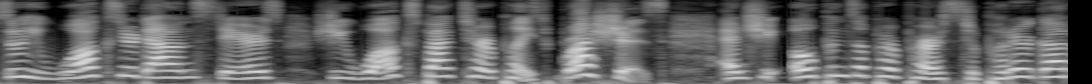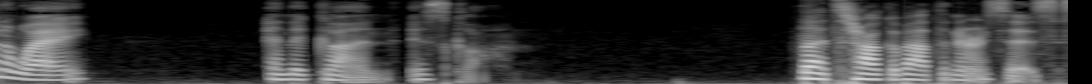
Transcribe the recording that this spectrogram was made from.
So he walks her downstairs. She walks back to her place, rushes, and she opens up her purse to put her gun away, and the gun is gone. Let's talk about the nurses.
